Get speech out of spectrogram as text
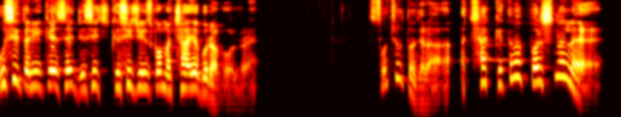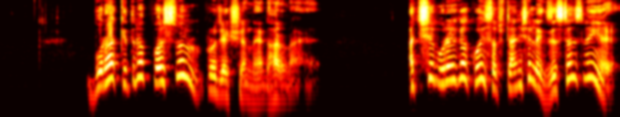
उसी तरीके से जिस, किसी चीज़ को हम अच्छा या बुरा बोल रहे हैं। सोचो तो जरा अच्छा कितना पर्सनल है। बुरा कितना पर्सनल प्रोजेक्शन है धारणा है। अच्छे बुरे का कोई सब्सटैंशियल एग्जिस्टेंस नहीं है।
